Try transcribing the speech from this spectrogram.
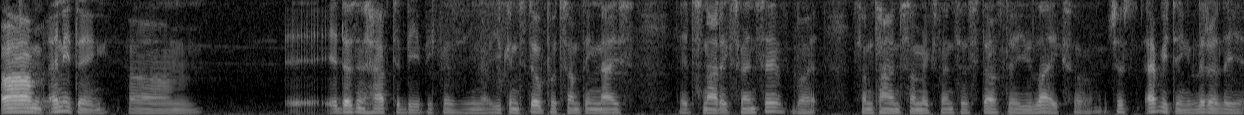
Um, anything. Um, it, doesn't have to be because you know you can still put something nice. It's not expensive, but sometimes some expensive stuff that you like. So just everything. Literally,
